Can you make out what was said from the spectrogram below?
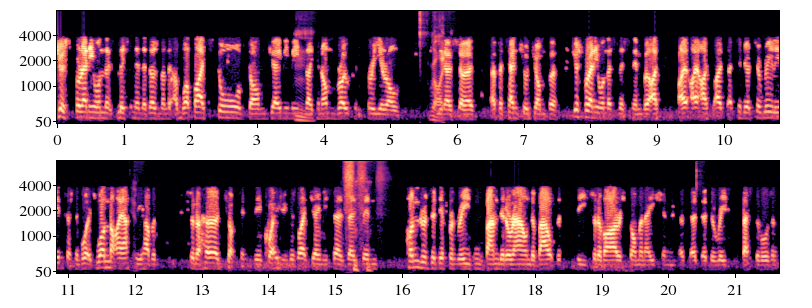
Just for anyone that's listening that doesn't know, what by store, Dom, Jamie means mm. like an unbroken three year old. Right. You know, so a, a, potential jumper. Just for anyone that's listening, but I, I, I, I, it's a really interesting point. It's one that I actually yeah. haven't sort of heard chucked into the equation because, like Jamie says, there's been hundreds of different reasons banded around about the, the sort of Irish domination at, at, at the recent festivals, and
